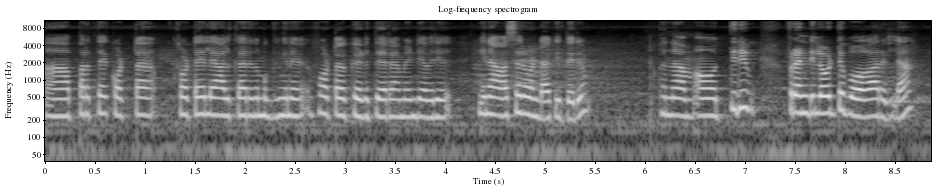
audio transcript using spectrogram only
അപ്പുറത്തെ കൊട്ട കൊട്ടയിലെ ആൾക്കാർ നമുക്കിങ്ങനെ ഫോട്ടോ ഒക്കെ എടുത്തു തരാൻ വേണ്ടി അവർ ഇങ്ങനെ അവസരം ഉണ്ടാക്കി തരും. അപ്പം ഒത്തിരി ഫ്രണ്ടിലോട്ട് പോകാറില്ല.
